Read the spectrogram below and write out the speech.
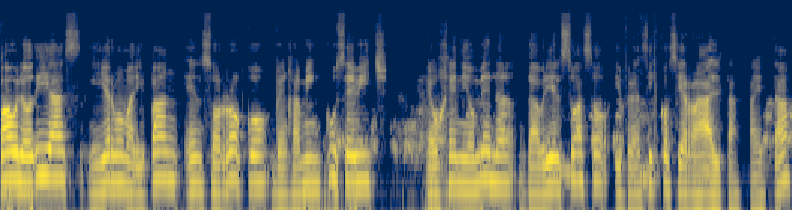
Paulo Díaz, Guillermo Maripán, Enzo Rocco, Benjamín Kusevich, Eugenio Mena, Gabriel Suazo y Francisco Sierra Alta. Ahí está.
